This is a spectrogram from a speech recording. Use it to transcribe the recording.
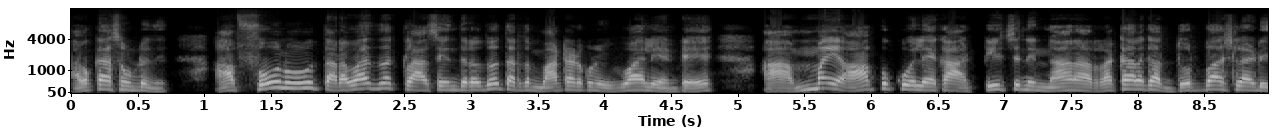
అవకాశం ఉంటుంది. ఆ ఫోను తర్వాత క్లాస్ అయిన తర్వాత తర్వాత మాట్లాడుకుని ఇవ్వాలి అంటే ఆ అమ్మాయి ఆపుకోలేక ఆ టీచర్ని నానా రకాలుగా దుర్భాషలాడి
